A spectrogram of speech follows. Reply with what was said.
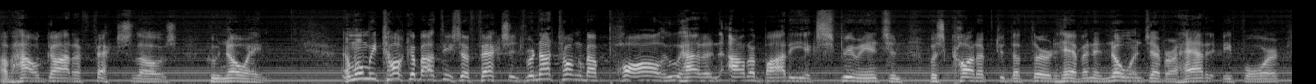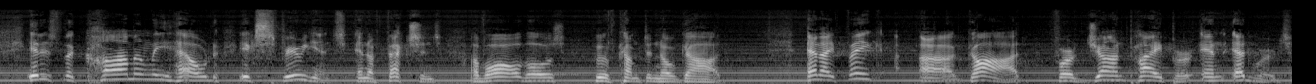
of how God affects those who know Him. And when we talk about these affections, we're not talking about Paul who had an out of body experience and was caught up to the third heaven and no one's ever had it before. It is the commonly held experience and affections of all those who have come to know God. And I thank uh, God for John Piper and Edwards,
